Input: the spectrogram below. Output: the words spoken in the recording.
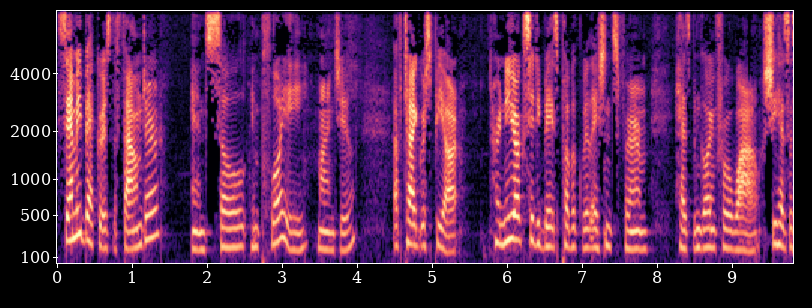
Sammy Becker is the founder and sole employee, mind you, of Tigress PR. Her New York City based public relations firm has been going for a while. She has a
